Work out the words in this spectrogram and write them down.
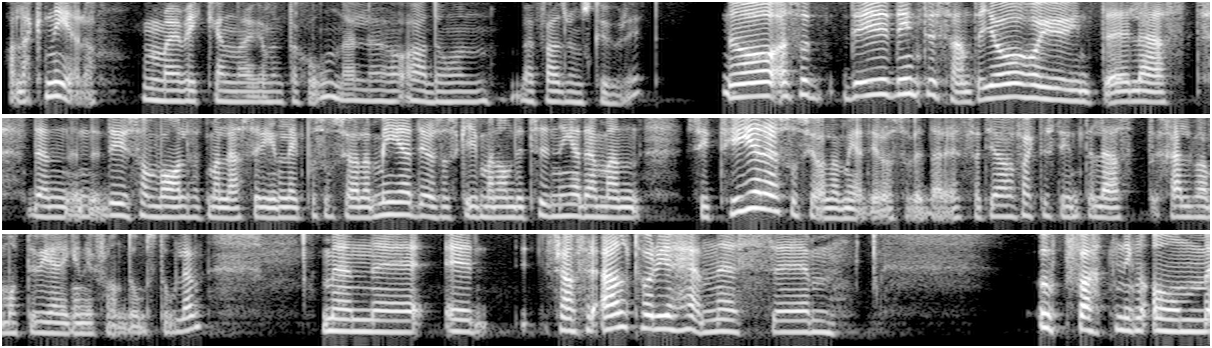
har lagt ner. Då. Med vilken argumentation eller hade hon, varför hade hon skurit? Ja, alltså det, det är intressant. Jag har ju inte läst den. Det är ju som vanligt att man läser inlägg på sociala medier och så skriver man om det i tidningar där man citerar sociala medier och så vidare. Så att jag har faktiskt inte läst själva motiveringen ifrån domstolen. Men eh, eh framför allt var det ju hennes eh, uppfattning om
